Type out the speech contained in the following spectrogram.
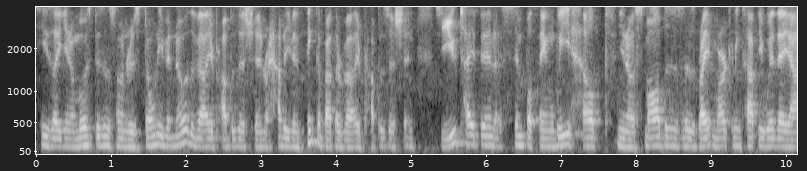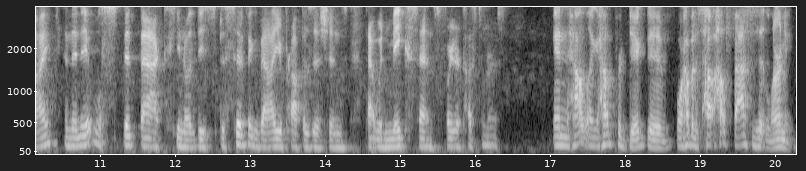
he's like, you know, most business owners don't even know the value proposition or how to even think about their value proposition. So you type in a simple thing. We help, you know, small businesses write marketing copy with AI, and then it will spit back, you know, these specific value propositions that would make sense for your customers. And how like how predictive or how about this? How how fast is it learning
